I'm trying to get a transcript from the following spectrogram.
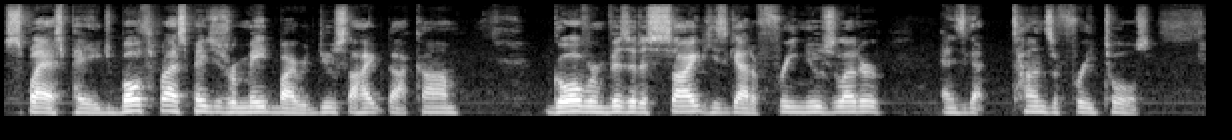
splash page. Both splash pages were made by ReduceTheHype.com. Go over and visit his site. He's got a free newsletter and he's got tons of free tools.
